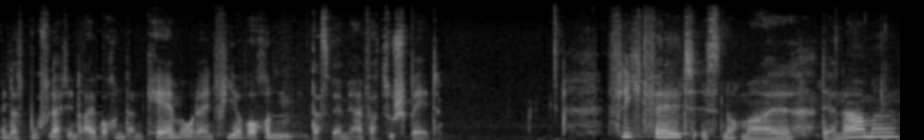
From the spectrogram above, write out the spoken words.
wenn das Buch vielleicht in drei Wochen dann käme oder in vier Wochen, das wäre mir einfach zu spät. Pflichtfeld ist nochmal der Name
